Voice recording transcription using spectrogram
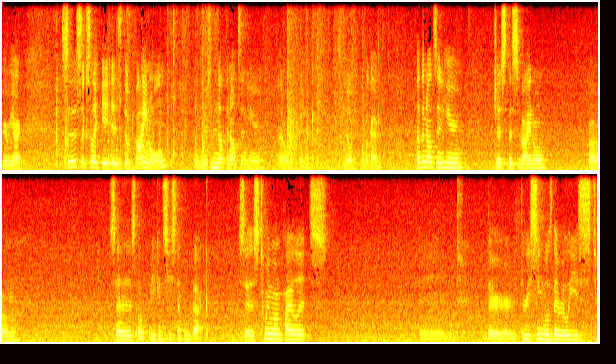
Here we are. So this looks like it is the vinyl. There's nothing else in here, I don't think. Nope, okay. Nothing else in here, just this vinyl. Um, says, oh, you can see stuff in the back. Says 21 Pilots, their three singles they released.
